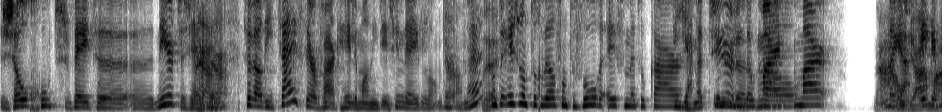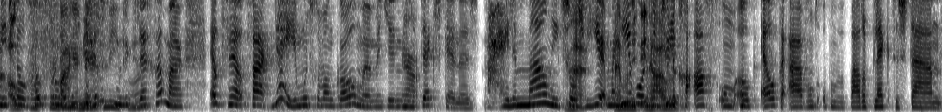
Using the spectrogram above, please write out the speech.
zo goed weten eh, neer te zetten. Ja. Terwijl die tijd er vaak helemaal niet is in Nederland Ja. dan. Hè? Nee. Want er is dan toch wel van tevoren even met elkaar. Ja, natuurlijk. lokaal. Maar, maar nou ja, ik heb niet veel mensen gespeeld, moet ik zeggen. Maar ook veel, vaak, nee, je moet gewoon komen met je, met Ja. je tekstkennis. Maar helemaal niet zoals Nee, we hier. Maar hier worden we natuurlijk geacht om ook elke avond op een bepaalde plek te staan.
